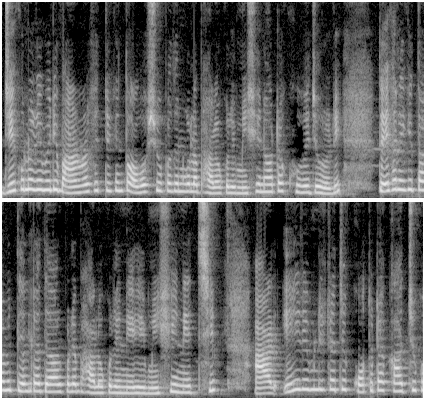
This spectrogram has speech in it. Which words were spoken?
যে কোনো রেমেডি বানানোর ক্ষেত্রে কিন্তু অবশ্যই উপাদানগুলো ভালো করে মিশিয়ে নেওয়াটা খুবই জরুরি। তো এখানে কিন্তু আমি তেলটা দেওয়ার পরে ভালো করে নেড়ে মিশিয়ে নিচ্ছি। আর এই রেমেডিটা যে কতটা কার্যকরী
